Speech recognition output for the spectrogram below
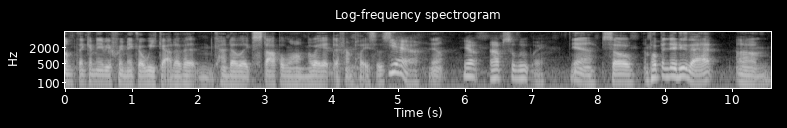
I'm thinking maybe if we make a week out of it and kind of like stop along the way at different places. Yeah. Yeah. Yeah. Absolutely. Yeah. So I'm hoping to do that. Um,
